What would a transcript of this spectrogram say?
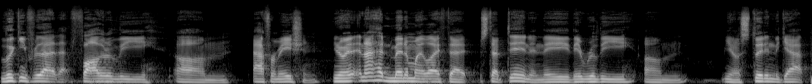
looking for that that fatherly um, affirmation. You know, and, and, I had men in my life that stepped in and they they really um, you know stood in the gap,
